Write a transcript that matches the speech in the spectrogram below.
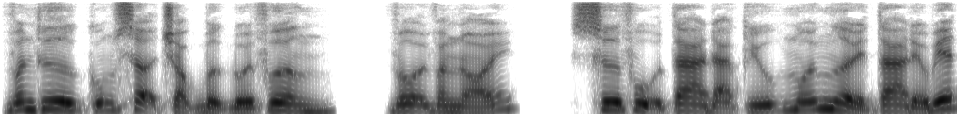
Vân Thư cũng sợ chọc bực đối phương, vội vang nói, sư phụ ta đã cứu mỗi người ta đều biết,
